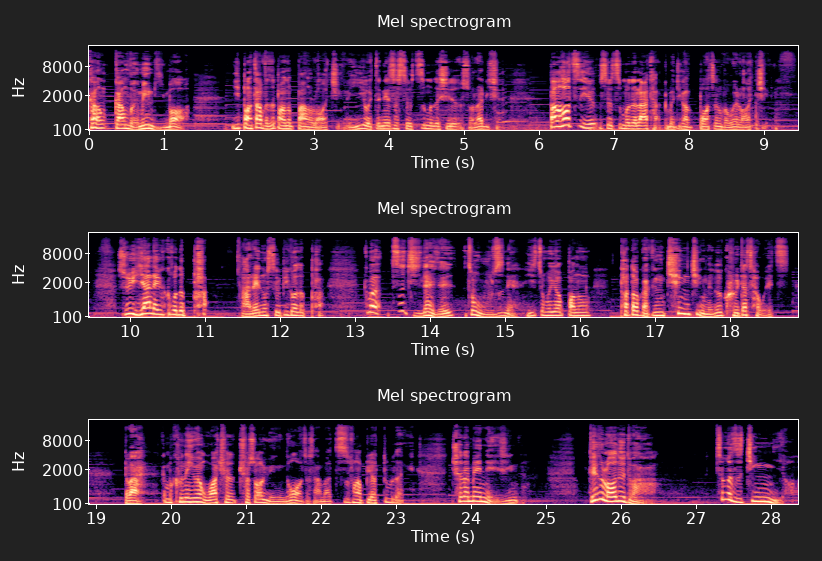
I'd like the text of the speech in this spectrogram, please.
讲讲文明礼貌。伊绑带勿是帮侬绑老紧个，伊会得拿只手指拇头先缩辣里向，绑好之后手指拇头拉脱，搿么就讲保证勿会老紧。所以伊也辣搿高头拍，啊，辣侬手臂高头拍。搿么之前呢侪，是种护士呢，伊总归要帮侬拍到搿根青筋能够看得出为止，对伐？搿么可能因为我也缺缺少运动或者啥么，脂肪比较多了眼，吃得蛮难寻。迭个老头对伐？真的是惊艳哦！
